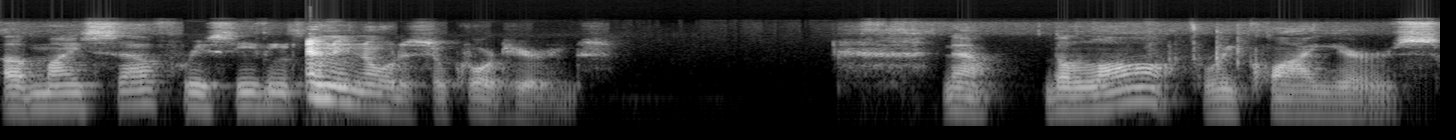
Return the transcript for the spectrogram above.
of myself receiving any notice of court hearings? Now, the law requires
